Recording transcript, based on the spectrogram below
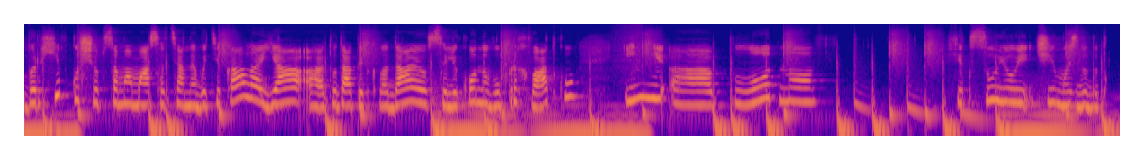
верхівку, щоб сама маса ця не витікала, я туди підкладаю силіконову прихватку і плотно фіксую чимось додатковим.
